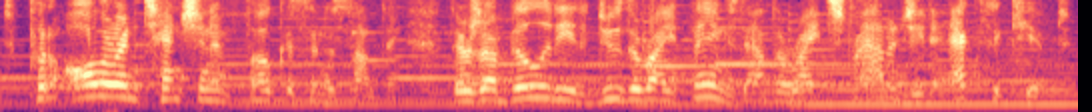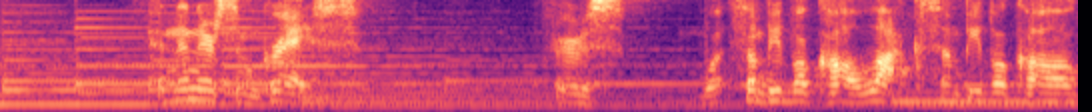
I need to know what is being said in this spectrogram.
to put all our intention and focus into something. There's our ability to do the right things, to have the right strategy, to execute. And then there's some grace. There's what some people call luck, some people call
